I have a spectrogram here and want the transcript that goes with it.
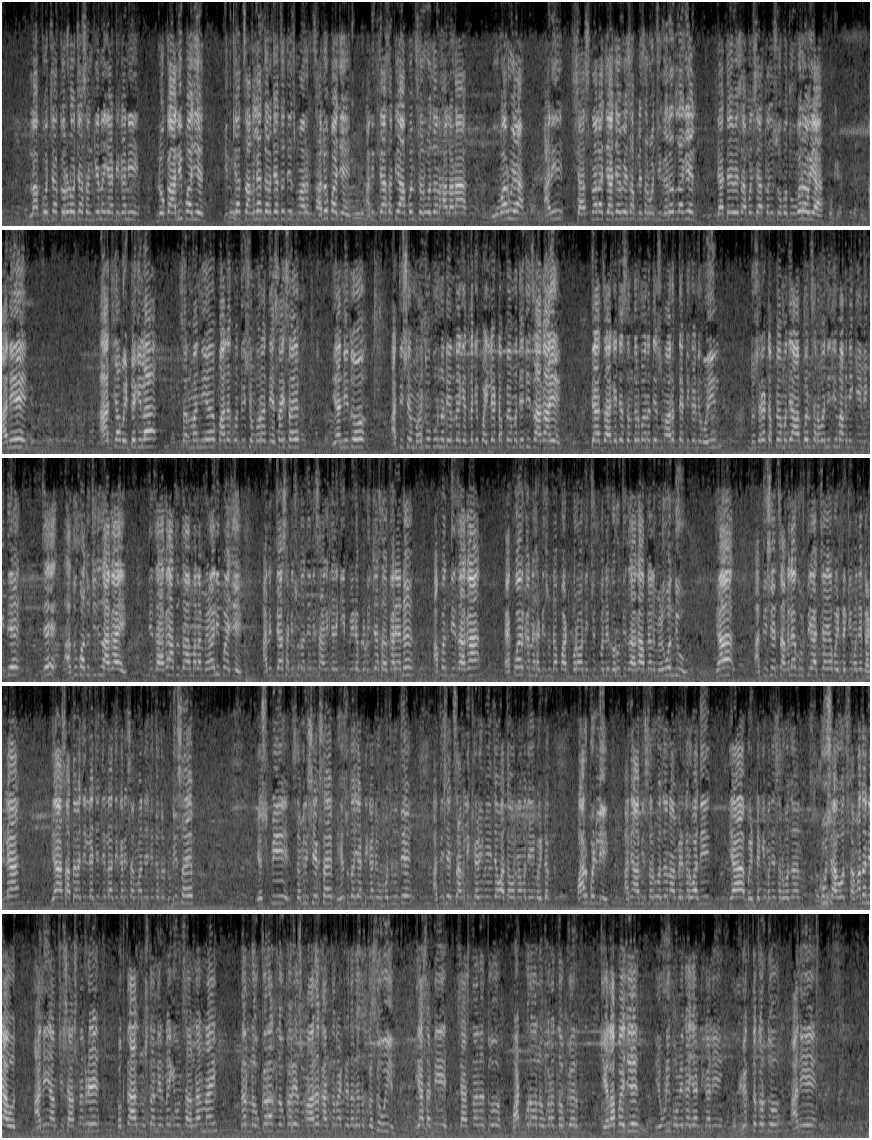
लाखोच्या करोडोच्या संख्येनं या ठिकाणी लोक आली पाहिजेत. इतक्या चांगल्या दर्जाचं ते स्मारक झालं पाहिजे आणि त्यासाठी आपण सर्वजण हा लढा उभारूया. आणि शासनाला ज्या ज्या वेळेस आपल्या सर्वांची गरज लागेल त्या त्यावेळेस आपण शासनाच्या सोबत उभं राहूया. आणि आज या बैठकीला सन्माननीय पालकमंत्री शंभूराज देसाई साहेब यांनी जो अतिशय महत्त्वपूर्ण निर्णय घेतला की पहिल्या टप्प्यामध्ये जी जागा आहे त्या जागेच्या संदर्भानं ते स्मारक त्या ठिकाणी होईल. दुसऱ्या टप्प्यामध्ये आपण सर्वांनी जी मागणी केली की ते जे आजूबाजूची जी जागा आहे ती जागा सुद्धा आम्हाला मिळाली पाहिजे. आणि त्यासाठी सुद्धा त्यांनी सांगितलेलं की पीडब्ल्यूडीच्या सहकार्यानं आपण ती जागा अक्वायर करण्यासाठी सुद्धा पाठपुरावा निश्चितपणे करू. ती जागा आपल्याला मिळवून देऊ. ह्या अतिशय चांगल्या गोष्टी आजच्या या बैठकीमध्ये घडल्या. या सातारा जिल्ह्याचे जिल्हाधिकारी सन्मान्य जितेंद्र डुडी साहेब एस पी समीर शेख साहेब हे सुद्धा या ठिकाणी उपस्थित होते. अतिशय चांगली खेळीमेळीच्या वातावरणामध्ये ही बैठक पार पडली आणि आम्ही सर्वजण आंबेडकरवादी या बैठकीमध्ये सर्वजण खुश आहोत समाधानी आहोत. आणि आमची शासनाकडे फक्त आज नुसता निर्णय घेऊन चालणार नाही. तर लवकरात लवकर हे स्मारक आंतरराष्ट्रीय दर्जाचं कसं होईल यासाठी शासनानं तो पाठपुरावा लवकरात लवकर केला पाहिजे. एवढी भूमिका या ठिकाणी व्यक्त करतो. आणि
